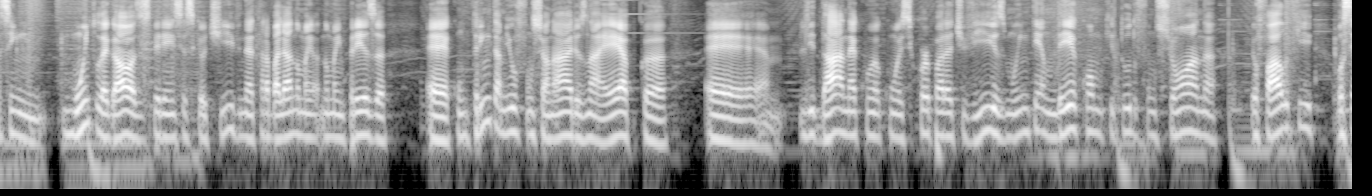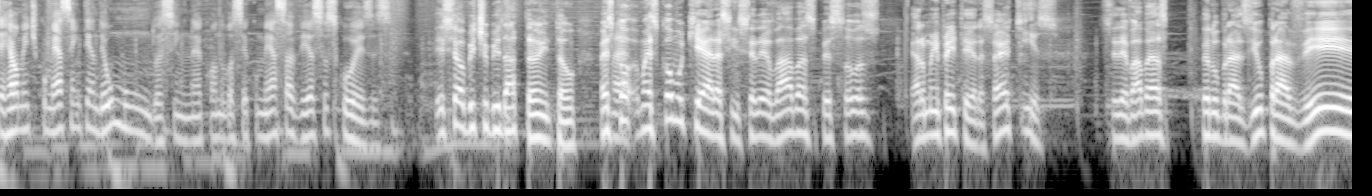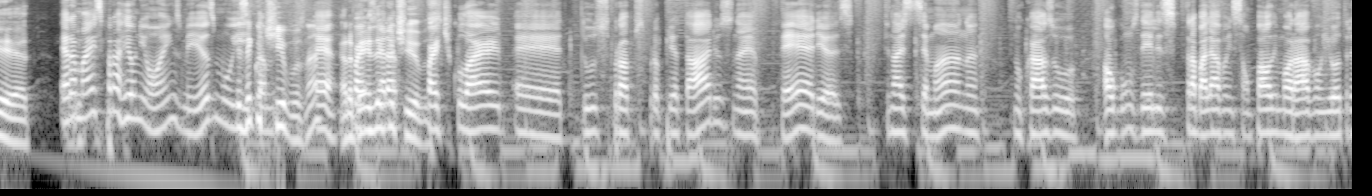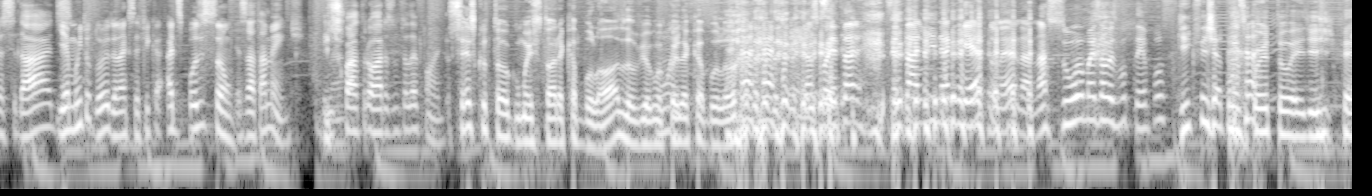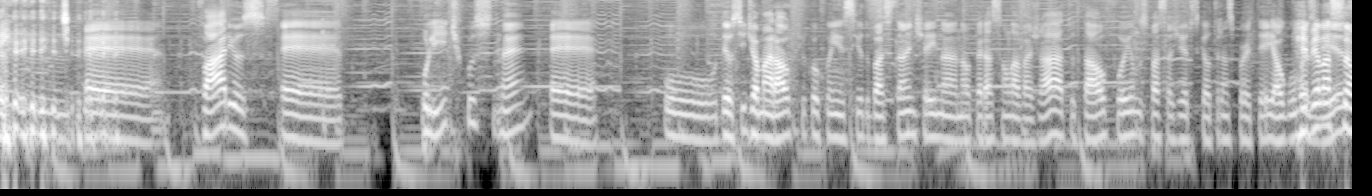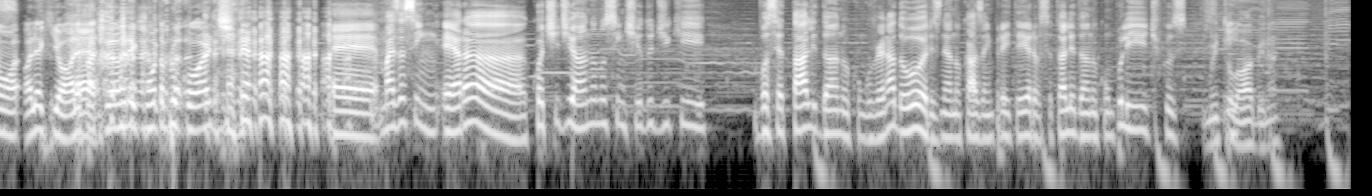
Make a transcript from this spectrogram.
assim, muito legal as experiências que eu tive, né? Trabalhar numa, numa empresa é, com 30 mil funcionários na época, é, lidar né, com, com esse corporativismo, entender como que tudo funciona. Eu falo que você realmente começa a entender o mundo, assim, né? Quando você começa a ver essas coisas. Esse é o B2B da TAM, então. Mas, é. co mas como que era, assim? Você levava as pessoas... Era uma empreiteira, certo? Isso. Você levava elas pelo Brasil para ver... Era mais para reuniões mesmo. Executivos, né? É, era bem executivos. Era particular é, dos próprios proprietários, né? Férias, finais de semana. No caso, alguns deles trabalhavam em São Paulo e moravam em outras cidades. E é muito doido, né? Que você fica à disposição. Exatamente. 24 horas no telefone. Você escutou alguma história cabulosa? Ouviu alguma muito. coisa cabulosa? você, tá, você tá ali, né, quieto, né? Na, na sua, mas ao mesmo tempo. O que, que você já transportou aí de diferente? Tem, é, vários é, políticos, né? É, o Delcídio Amaral, que ficou conhecido bastante aí na, na Operação Lava Jato e tal, foi um dos passageiros que eu transportei algumas Revelação, vezes. olha aqui, ó, olha é. pra câmera e conta pro corte. é, mas assim, era cotidiano no sentido de que você tá lidando com governadores, né? No caso a empreiteira, você tá lidando com políticos. Muito e... lobby, né?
